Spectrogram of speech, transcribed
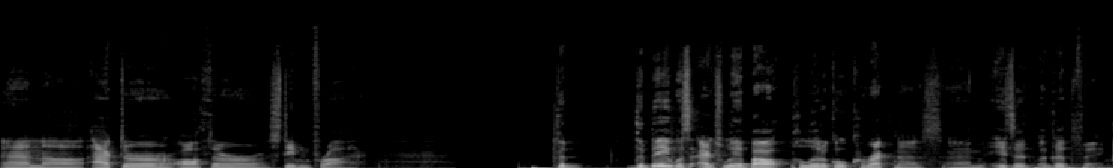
and uh, actor author Stephen Fry. The debate was actually about political correctness and is it a good thing?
